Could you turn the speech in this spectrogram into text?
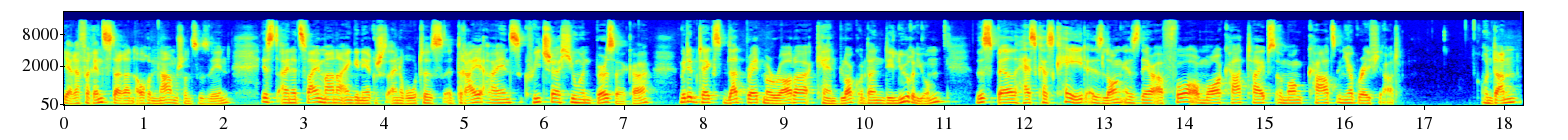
ja, Referenz daran, auch im Namen schon zu sehen. Ist eine 2 Mana, ein generisches, ein rotes 3-1 äh, Creature Human Berserker mit dem Text Bloodbraid Marauder can't block und dann Delirium. This spell has Cascade as long as there are four or more card types among cards in your graveyard. Und dann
